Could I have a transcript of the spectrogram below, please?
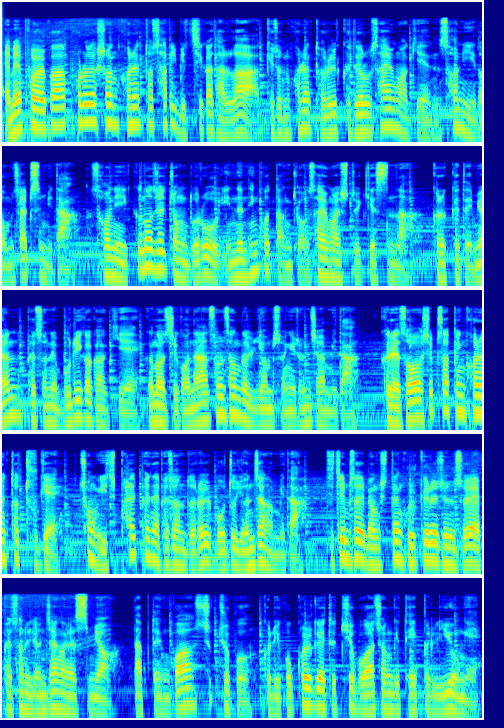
MFR과 프로젝션 커넥터 삽입 위치가 달라 기존 커넥터를 그대로 사용하기엔 선이 너무 짧습니다. 선이 끊어 끊어질 정도로 있는 힘껏 당겨 사용할 수도 있겠으나 그렇게 되면 배선에 무리가 가기에 끊어지거나 손상될 위험성이 존재합니다. 그래서 14핀 커넥터 2개, 총 28핀의 배선들을 모두 연장합니다. 지침서에 명시된 굵기를 준수해 배선을 연장하였으며 납땜과 수축 튜브 그리고 corrugate 튜브와 전기 테이프를 이용해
